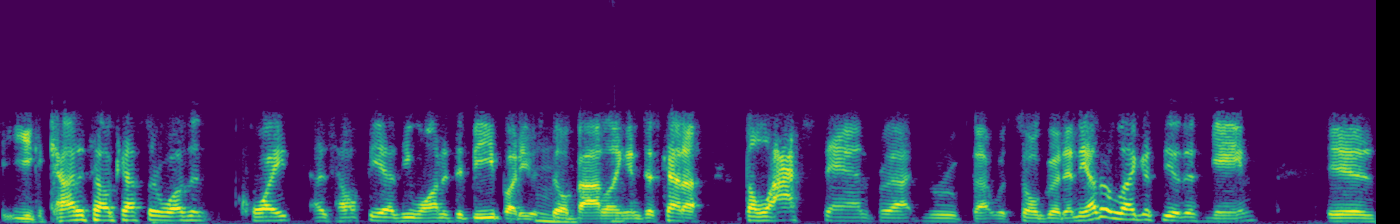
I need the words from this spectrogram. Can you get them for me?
you could kind of tell Kesler wasn't quite as healthy as he wanted to be, but he was mm. still battling and just kind of the last stand for that group that was so good. And the other legacy of this game is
